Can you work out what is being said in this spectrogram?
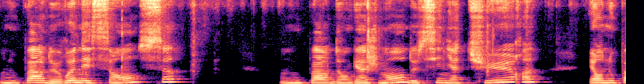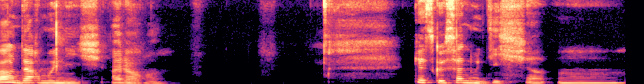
On nous parle de renaissance. On nous parle d'engagement, de signature. Et on nous parle d'harmonie. Alors, qu'est-ce que ça nous dit hum.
